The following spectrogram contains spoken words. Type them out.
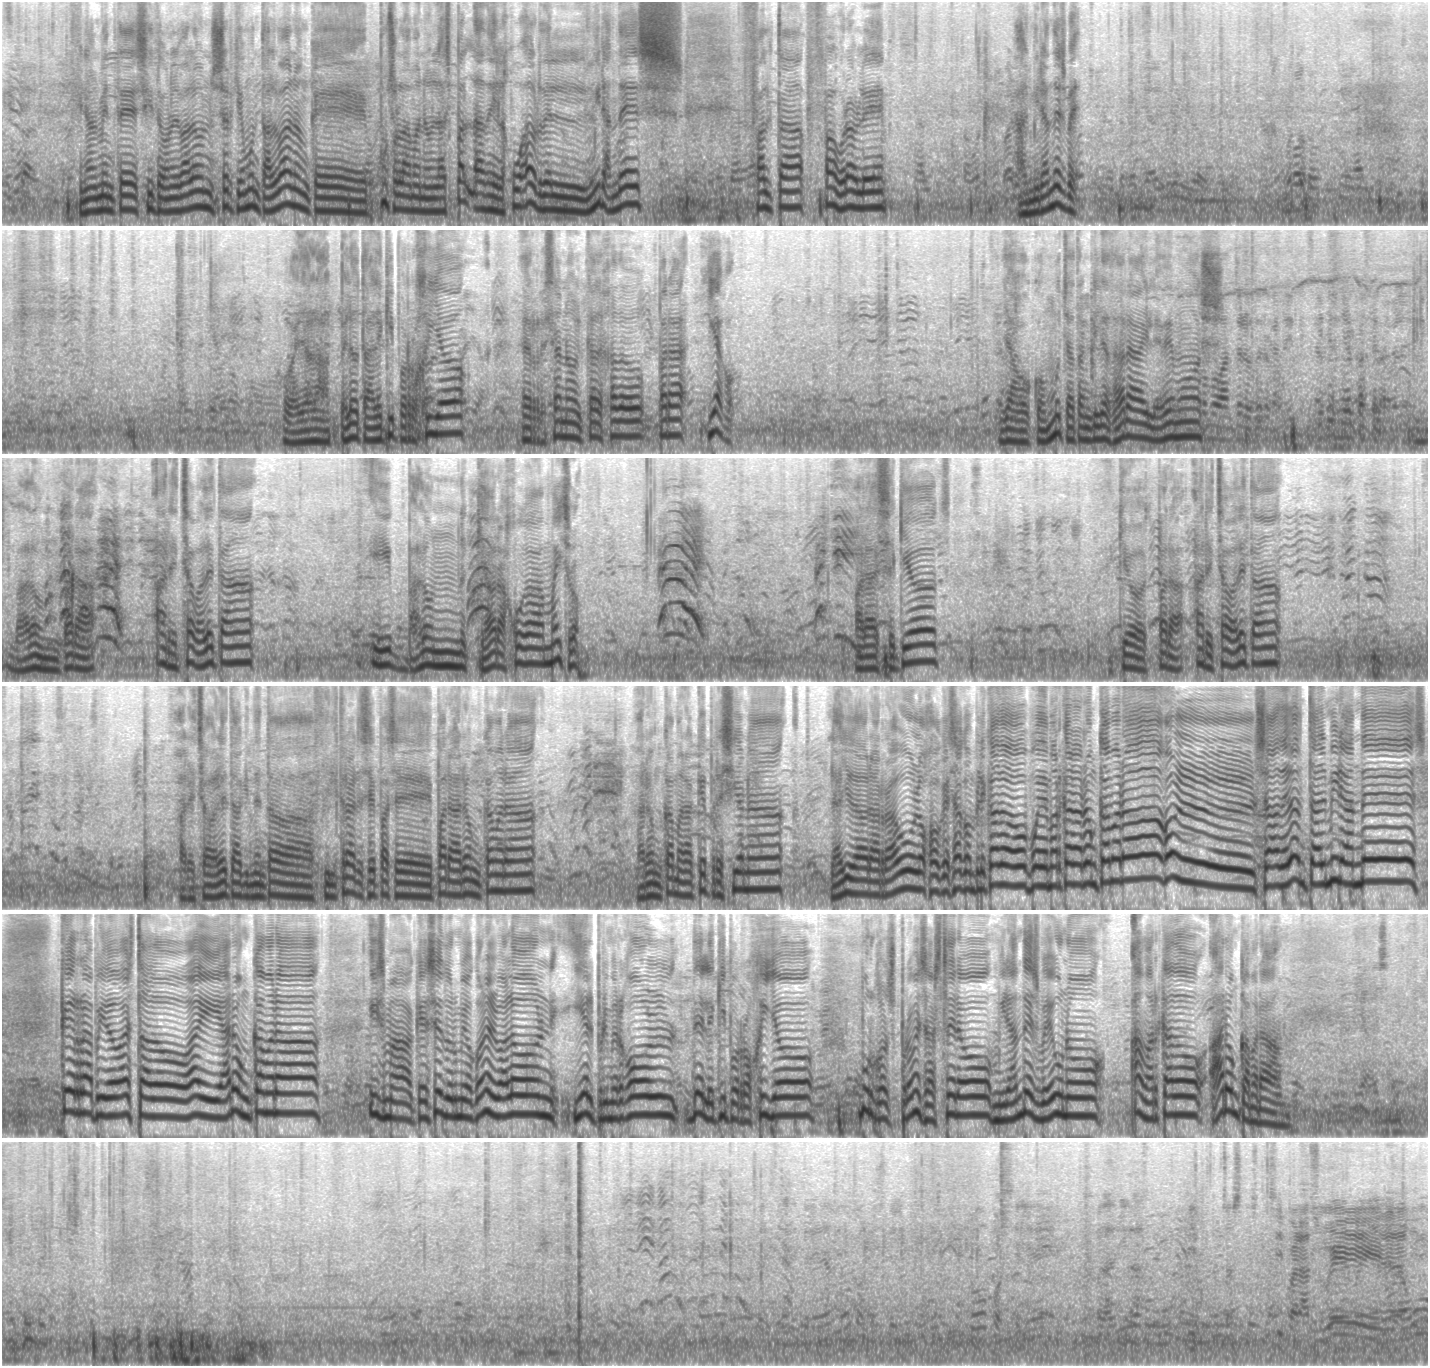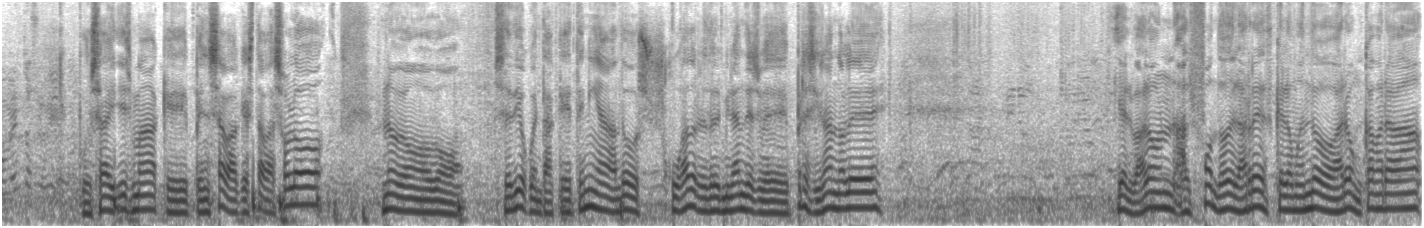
Finalmente se hizo con el balón Sergio Montalbán, aunque puso la mano en la espalda del jugador del Mirandés. Falta favorable al Mirandés B. Juega ya la pelota al equipo rojillo. Es Resano el que ha dejado para Iago. Iago con mucha tranquilidad ahora y le vemos. Balón para Arechavaleta. Y balón que ahora juega Maestro. Ahora es Equiot. Equiot para Arechavaleta. Arechavaleta que intentaba filtrar ese pase para Aarón Cámara. Aarón Cámara que presiona. Le ayuda ahora Raúl. Ojo que se ha complicado. Puede marcar Aarón Cámara. Gol. Se adelanta el Mirandés. Qué rápido ha estado ahí Aarón Cámara. Isma que se durmió con el balón y el primer gol del equipo rojillo. Burgos Promesas 0, Mirandés B1 ha marcado Aarón Cámara. Pues ahí Isma que pensaba que estaba solo, no se dio cuenta que tenía dos jugadores del Mirandés B presionándole. Y el balón al fondo de la red que lo mandó Aarón Cámara.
